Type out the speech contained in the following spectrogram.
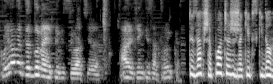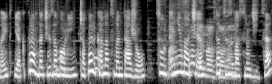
Chujowe te donaty wysyłacie. Ale dzięki za trójkę. Ty zawsze płaczesz, że kiepski donate, jak prawda cię zaboli. Czapelka na cmentarzu. Córki nie macie, tacy z donate. was rodzice?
